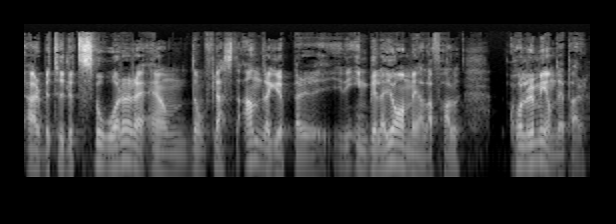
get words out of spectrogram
är betydligt svårare än de flesta andra grupper, inbillar jag mig i alla fall. Håller du med om det Per?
